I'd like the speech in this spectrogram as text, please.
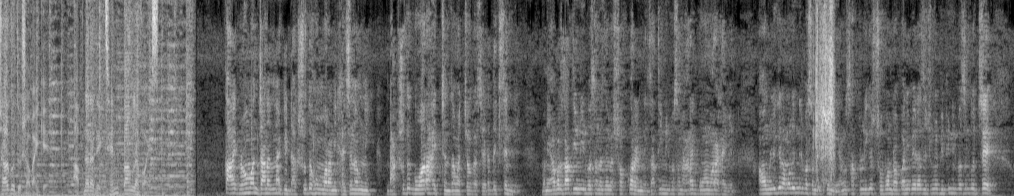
স্বাগত সবাইকে। আপনারা দেখছেন বাংলা ভয়েস। তারেক রহমান জানেন না কি ডাকসুতে হুনমারানি খাইছেন আপনি? ডাকসুতে গোয়ারা হাইছেন জামার চক আছে এটা দেখছেন নি মানে আবার জাতীয় নির্বাচনে যাবে শখ করেননি, জাতীয় নির্বাচনে আরেক গোয়া মারা খাইবেন। আওয়ামী লীগের আমলের নির্বাচন দেখছেন নি এখন ছাত্রলীগের শোভন রাব্বানি বেরা যে সময় বিপি নির্বাচন করছে,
